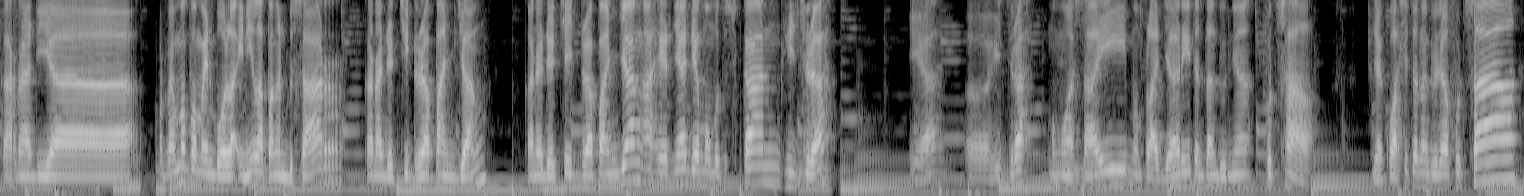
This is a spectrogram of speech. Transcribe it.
Karena dia pertama pemain bola ini lapangan besar karena dia cedera panjang. Karena dia cedera panjang akhirnya dia memutuskan hijrah. Ya uh, hijrah menguasai mempelajari tentang dunia futsal. Dia kuasai tentang dunia futsal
